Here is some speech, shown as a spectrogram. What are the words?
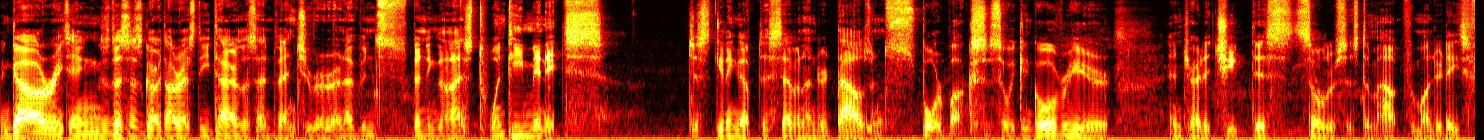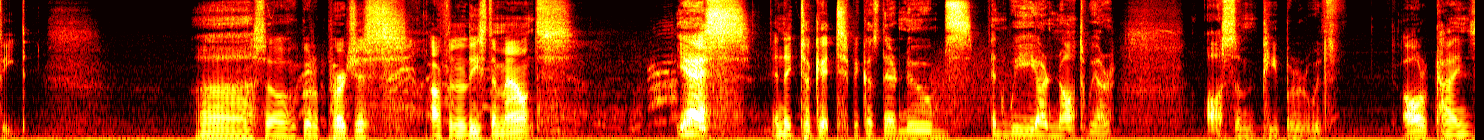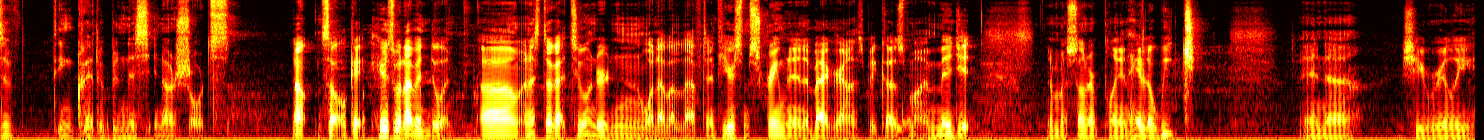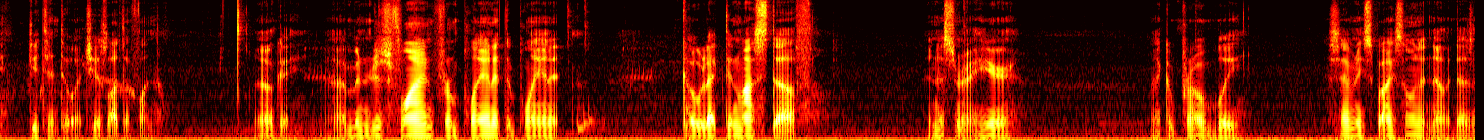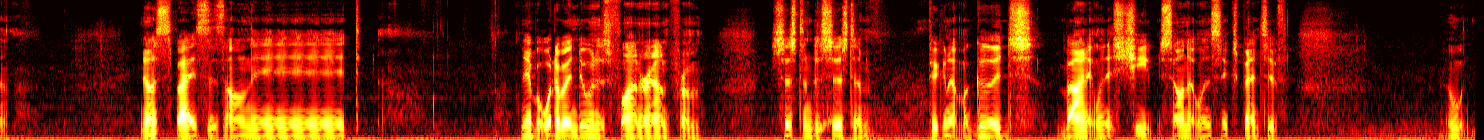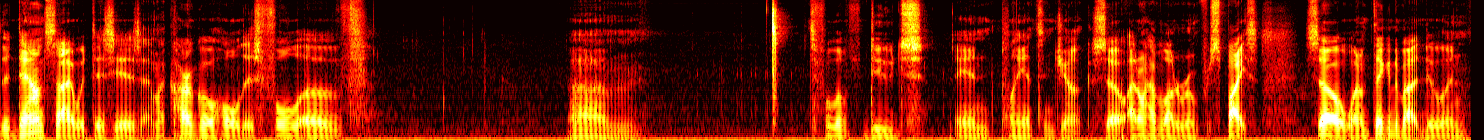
Greetings, this is Garth RS, the Tireless Adventurer, and I've been spending the last 20 minutes just getting up to 700,000 spore bucks so we can go over here and try to cheap this solar system out from under these feet. Uh, so go to purchase, offer the least amount. Yes! And they took it because they're noobs, and we are not. We are awesome people with all kinds of incredibleness in our shorts. Oh, so okay, here's what I've been doing. Um, and I still got 200 and whatever left. And if you hear some screaming in the background, it's because my midget and my son are playing Halo Reach. And uh, she really gets into it. She has lots of fun. Okay, I've been just flying from planet to planet, collecting my stuff. And this one right here, I could probably... Does it have any spice on it? No, it doesn't. No spices on it. Yeah, but what I've been doing is flying around from system to system, picking up my goods, buying it when it's cheap, selling it when it's expensive. The downside with this is my cargo hold is full of um, it's full of dudes and plants and junk so I don't have a lot of room for spice so what I'm thinking about doing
